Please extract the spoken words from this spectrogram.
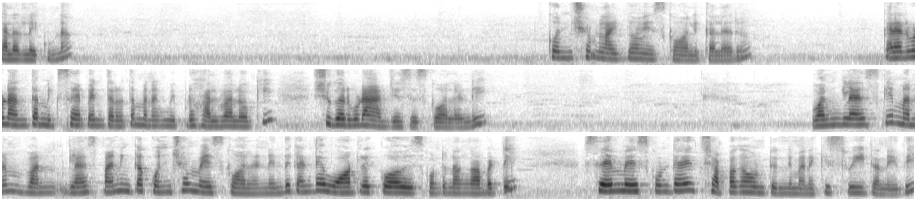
కలర్ లేకుండా. కొంచెం లైట్గా వేసుకోవాలి కలర్. కలర్ కూడా అంతా మిక్స్ అయిపోయిన తర్వాత మనం ఇప్పుడు హల్వాలోకి షుగర్ కూడా యాడ్ చేసేసుకోవాలండి. వన్ గ్లాస్కి మనం వన్ గ్లాస్ పైన ఇంకా కొంచెం వేసుకోవాలండి. ఎందుకంటే వాటర్ ఎక్కువ వేసుకుంటున్నాం కాబట్టి సేమ్ వేసుకుంటే చప్పగా ఉంటుంది మనకి స్వీట్ అనేది.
